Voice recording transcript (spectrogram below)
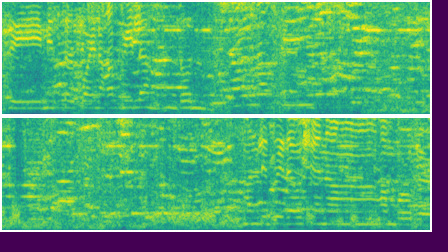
Si Mr. po ay nakapila doon. Manlibre daw siya ng hamburger.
